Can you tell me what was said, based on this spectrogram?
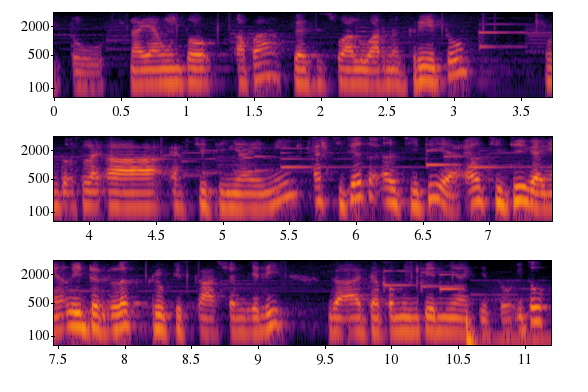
gitu. Nah yang untuk apa beasiswa luar negeri itu untuk uh, FGD-nya ini, FGD atau LGD ya? LGD kayaknya leaderless group discussion. Jadi nggak ada pemimpinnya gitu. Itu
